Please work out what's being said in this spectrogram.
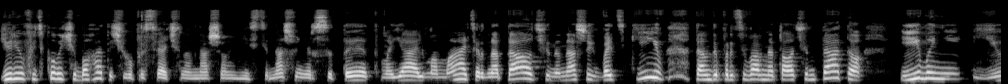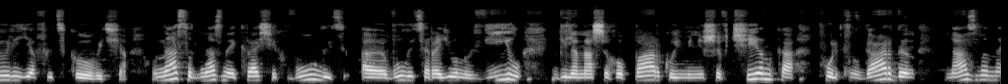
Юрію Федьковичу багато чого присвячено в нашому місті. Наш університет, моя альма-матір, Наталчина, наших батьків, там, де працював Наталчин тато, імені Юрія Федьковича. У нас одна з найкращих вулиць, е, вулиця району Віл біля нашого парку імені Шевченка, Фольксгарден, названа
